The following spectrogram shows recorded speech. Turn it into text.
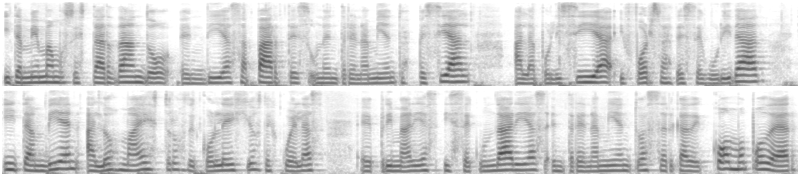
Y también vamos a estar dando en días apartes un entrenamiento especial a la policía y fuerzas de seguridad y también a los maestros de colegios, de escuelas eh, primarias y secundarias, entrenamiento acerca de cómo poder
